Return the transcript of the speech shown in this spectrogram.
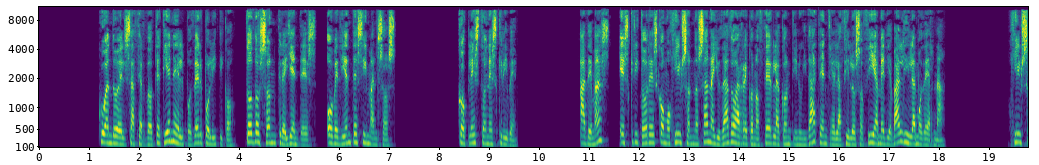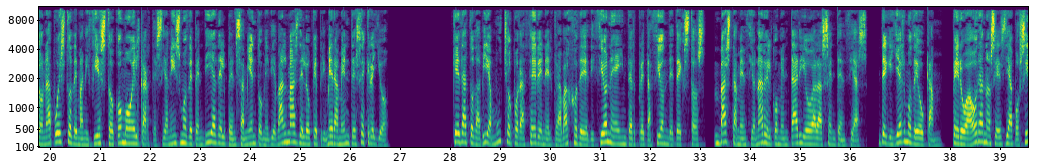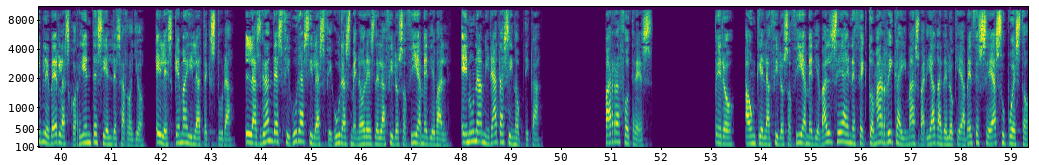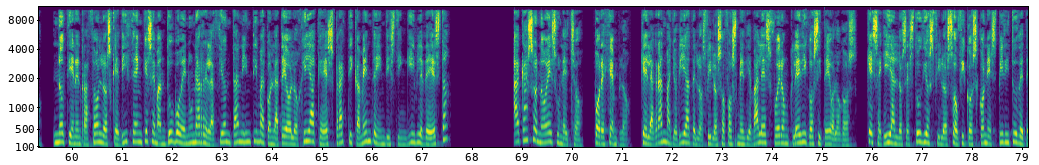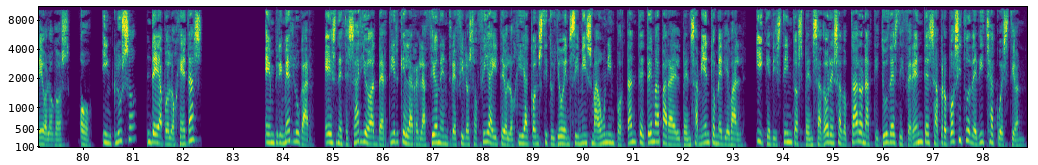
Cuando el sacerdote tiene el poder político, todos son creyentes, obedientes y mansos. Copleston escribe. Además, escritores como Gilson nos han ayudado a reconocer la continuidad entre la filosofía medieval y la moderna. Gilson ha puesto de manifiesto cómo el cartesianismo dependía del pensamiento medieval más de lo que primeramente se creyó, Queda todavía mucho por hacer en el trabajo de edición e interpretación de textos, basta mencionar el comentario a las sentencias, de Guillermo de Ockham, pero ahora nos es ya posible ver las corrientes y el desarrollo, el esquema y la textura, las grandes figuras y las figuras menores de la filosofía medieval, en una mirada sinóptica. Párrafo 3. Pero, aunque la filosofía medieval sea en efecto más rica y más variada de lo que a veces se ha supuesto, no tienen razón los que dicen que se mantuvo en una relación tan íntima con la teología que es prácticamente indistinguible de esta? ¿Acaso no es un hecho, por ejemplo, que la gran mayoría de los filósofos medievales fueron clérigos y teólogos, que seguían los estudios filosóficos con espíritu de teólogos, o, incluso, de apologetas? En primer lugar, es necesario advertir que la relación entre filosofía y teología constituyó en sí misma un importante tema para el pensamiento medieval, y que distintos pensadores adoptaron actitudes diferentes a propósito de dicha cuestión.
